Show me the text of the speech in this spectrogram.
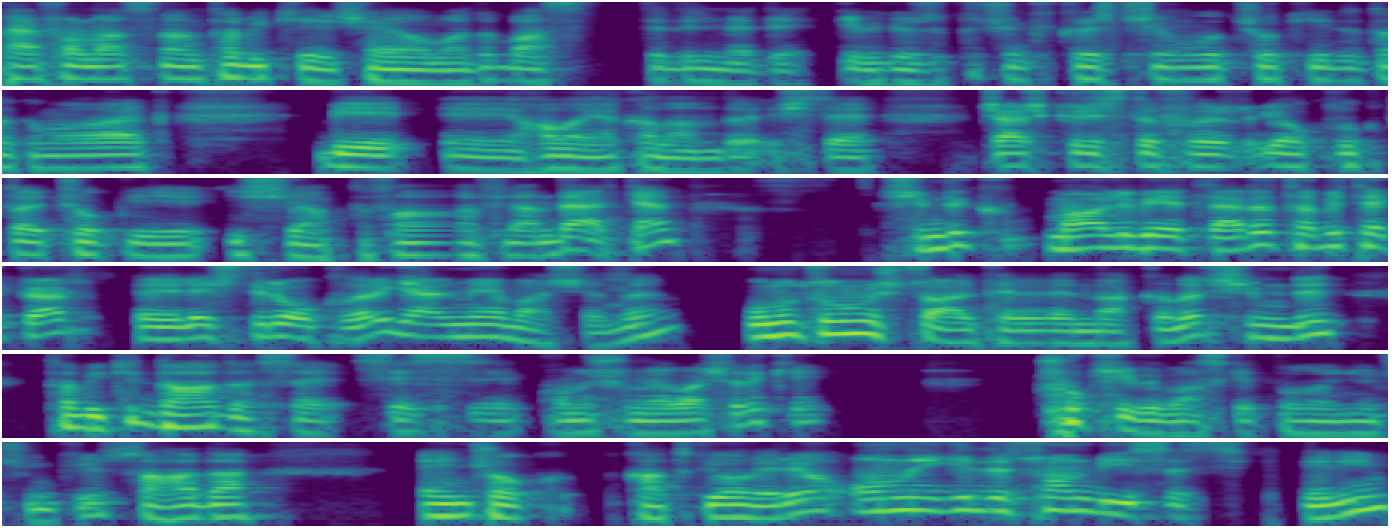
performansından tabii ki şey olmadı, bahsedilmedi gibi gözüktü. Çünkü Christian Wood çok iyiydi takım olarak bir e, hava yakalandı. İşte Josh Christopher yoklukta çok iyi iş yaptı falan filan derken şimdi mağlubiyetlerde tabii tekrar eleştiri okları gelmeye başladı. Unutulmuştu Alperen'in dakikaları. Şimdi tabii ki daha da se- sesli konuşulmaya başladı ki çok iyi bir basketbol oynuyor çünkü. Sahada en çok katkıyı o veriyor. Onunla ilgili de son bir istatistik vereyim.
